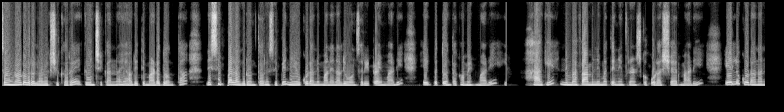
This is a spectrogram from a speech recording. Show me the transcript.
ಸೊ ನೋಡಿದ್ರಲ್ಲ ವೀಕ್ಷಕರೇ ಗ್ರೀನ್ ಚಿಕನ್ನ ಯಾವ ರೀತಿ ಮಾಡೋದು ಅಂತ. ಈ ಸಿಂಪಲ್ ಆಗಿರುವಂಥ ರೆಸಿಪಿ ನೀವು ಕೂಡ ನಿಮ್ಮ ಮನೆಯಲ್ಲಿ ಒಂದ್ಸರಿ ಟ್ರೈ ಮಾಡಿ, ಹೇಗೆ ಬಂತು ಅಂತ ಕಮೆಂಟ್ ಮಾಡಿ. ಹಾಗೆ ನಿಮ್ಮ ಫ್ಯಾಮಿಲಿ ಮತ್ತು ನಿಮ್ಮ ಫ್ರೆಂಡ್ಸ್ಗೂ ಕೂಡ ಶೇರ್ ಮಾಡಿ. ಎಲ್ಲೂ ಕೂಡ ನನ್ನ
